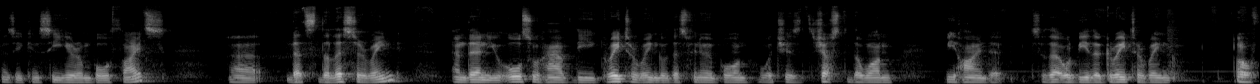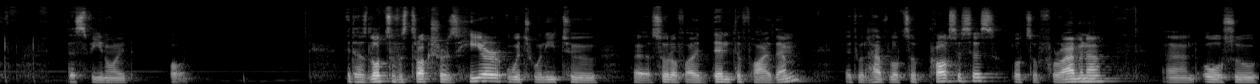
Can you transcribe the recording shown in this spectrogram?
as you can see here on both sides. Uh, that's the lesser wing. And then you also have the greater wing of the sphenoid bone, which is just the one behind it. So that would be the greater wing of the sphenoid. It has lots of structures here which we need to uh, sort of identify them. It will have lots of processes, lots of foramina, and also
